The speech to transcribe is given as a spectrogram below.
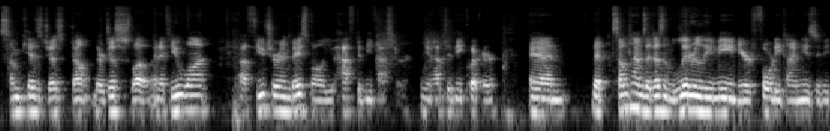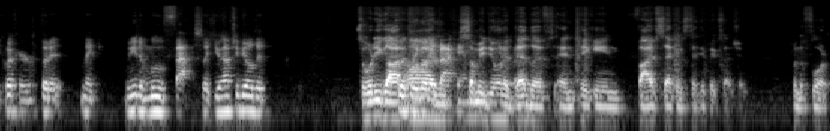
some kids just don't. They're just slow. And if you want a future in baseball, you have to be faster and you have to be quicker. And that sometimes that doesn't literally mean your 40 time needs to be quicker, but it like we need to move fast. Like you have to be able to So what do you got Quickly go on somebody doing a deadlift and taking five seconds to hip extension from the floor?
